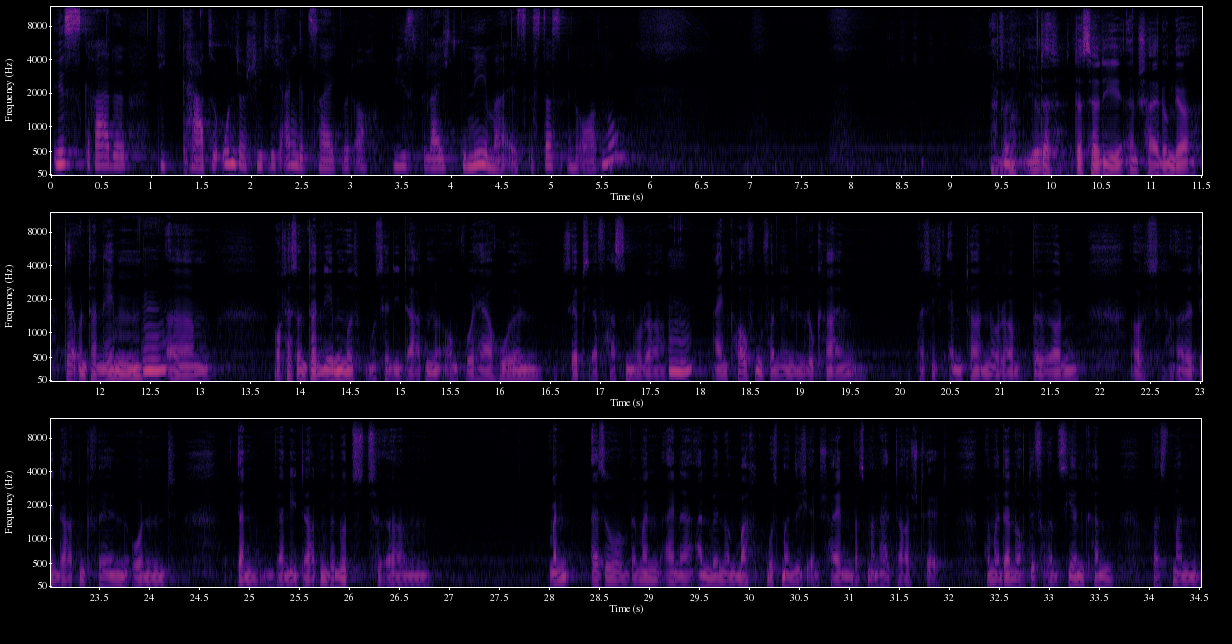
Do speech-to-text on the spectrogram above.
ist, gerade die Karte unterschiedlich angezeigt wird, auch wie es vielleicht genehmer ist? Ist das in Ordnung? Das, das, ist ja die Entscheidung der, der Unternehmen. Mhm. Ähm, auch das Unternehmen muss, muss, ja die Daten irgendwo herholen, selbst erfassen oder mhm. einkaufen von den lokalen, weiß nicht, Ämtern oder Behörden aus äh, den Datenquellen und dann werden die Daten benutzt. Ähm, man, also wenn man eine Anwendung macht, muss man sich entscheiden, was man halt darstellt. Wenn man dann noch differenzieren kann, was man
